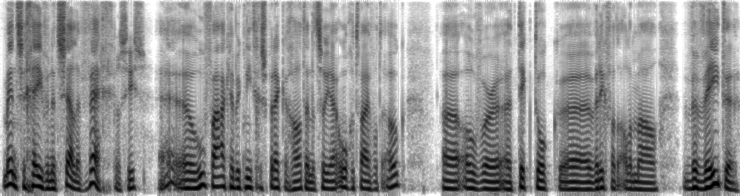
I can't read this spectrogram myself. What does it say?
mensen geven het zelf weg. precies. Hè, eh, hoe vaak heb ik niet gesprekken gehad, en dat zul jij ongetwijfeld ook, eh, over eh, TikTok, eh, weet ik wat allemaal. We weten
